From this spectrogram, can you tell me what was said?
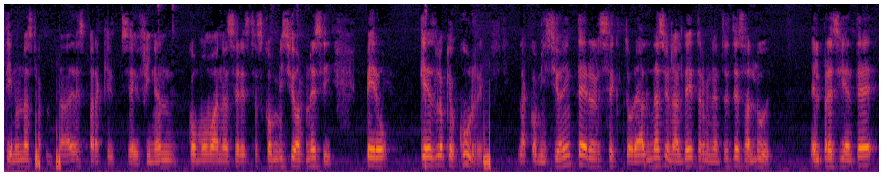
tiene unas facultades para que se definan cómo van a ser estas comisiones, y, pero ¿qué es lo que ocurre? La Comisión Intersectorial Nacional de Determinantes de Salud, el presidente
